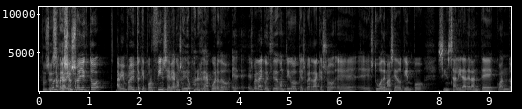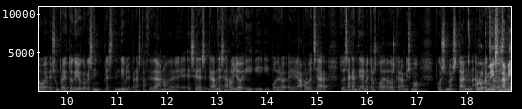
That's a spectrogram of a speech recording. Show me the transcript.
Entonces, bueno, pero había un proyecto había un proyecto que por fin se había conseguido poner de acuerdo. Eh, es verdad y coincido contigo que es verdad que eso eh, estuvo demasiado tiempo sin salir adelante cuando es un proyecto que yo creo que es imprescindible para esta ciudad, ¿no? ese gran desarrollo y, poder eh, aprovechar toda esa cantidad de metros cuadrados que ahora mismo pues no están Por lo que me dicen a mí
